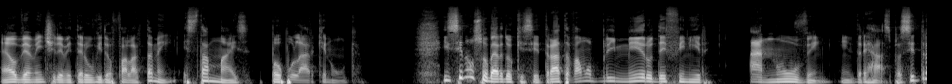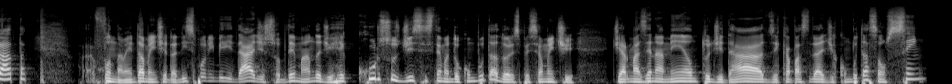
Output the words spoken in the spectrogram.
né, obviamente deve ter ouvido falar também, está mais popular que nunca. E se não souber do que se trata, vamos primeiro definir a nuvem, entre aspas. Se trata fundamentalmente da disponibilidade sob demanda de recursos de sistema do computador, especialmente de armazenamento de dados e capacidade de computação, sem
